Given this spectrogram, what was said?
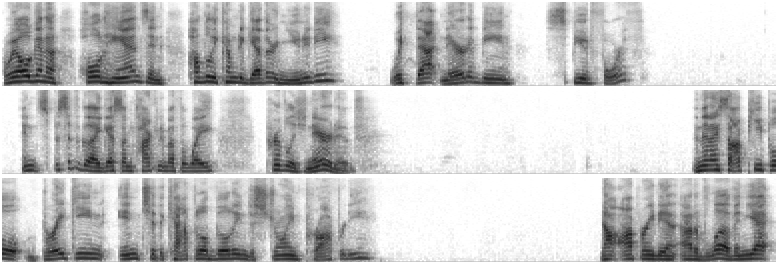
Are we all going to hold hands and humbly come together in unity with that narrative being spewed forth? And specifically, I guess I'm talking about the white privilege narrative. And then I saw people breaking into the Capitol building, destroying property not operating out of love. And yet,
